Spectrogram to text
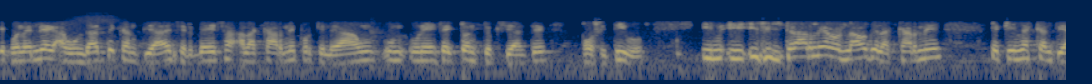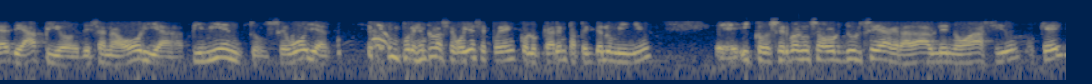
que ponerle abundante cantidad de cerveza a la carne porque le da un, un- un efecto antioxidante positivo. Y, y- y filtrarle a los lados de la carne pequeñas cantidades de apio, de zanahoria, pimientos, cebollas. Por ejemplo, las cebollas se pueden colocar en papel de aluminio eh, y conservan un sabor dulce, agradable, no ácido, ¿ok?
